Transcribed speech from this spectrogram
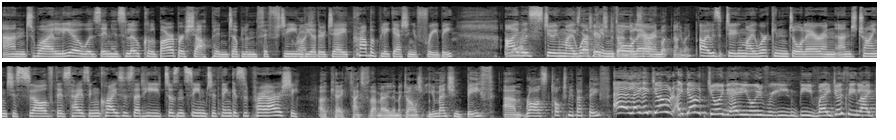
and while Leo was in his local barber shop in Dublin 15 Right. the other day, probably getting a freebie. I was doing my He's work not here to in defend Dole himself, Erin. but anyway. I was doing my work in Dáil Éireann and trying to solve this housing crisis that he doesn't seem to think is a priority. Okay, thanks for that, Mary Lou McDonald. You mentioned beef. Um, Roz, talk to me about beef. Uh, like I don't, I don't judge anyone for eating beef, but I just think like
